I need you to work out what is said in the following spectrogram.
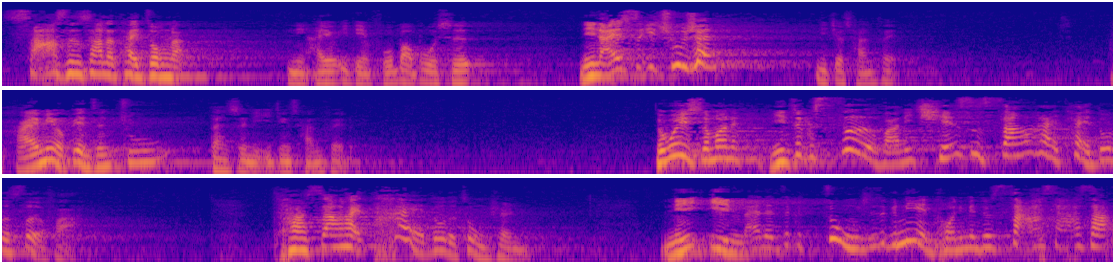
杀生杀的太重了，你还有一点福报布施，你来世一出生，你就残废，还没有变成猪，但是你已经残废了。为什么呢？你这个设法，你前世伤害太多的设法，他伤害太多的众生，你引来的这个众生这个念头里面就杀杀杀，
